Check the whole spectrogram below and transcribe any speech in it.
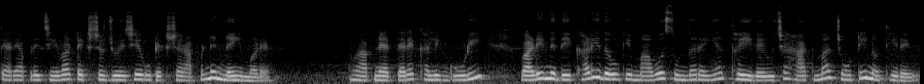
ત્યારે આપણે જેવા ટેક્સચર જોઈએ છે એવું ટેક્સચર આપણને નહીં મળે. હું આપને અત્યારે ખાલી ગોળી વાળીને દેખાડી દઉં કે માવો સુંદર અહીંયા થઈ ગયું છે. હાથમાં ચોંટી નથી રહ્યું.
